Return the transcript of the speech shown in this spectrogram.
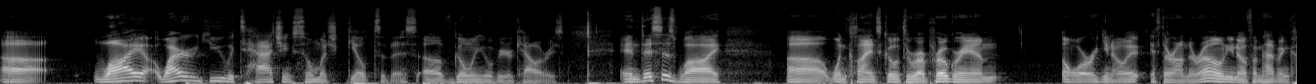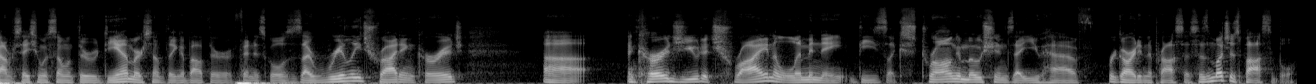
uh, why why are you attaching so much guilt to this of going over your calories? And this is why uh, when clients go through our program, or you know if they're on their own, you know if I'm having a conversation with someone through DM or something about their fitness goals, is I really try to encourage. Uh, encourage you to try and eliminate these like strong emotions that you have regarding the process as much as possible.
